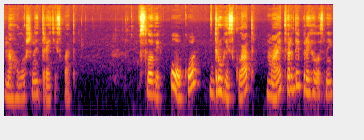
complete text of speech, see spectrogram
наголошений третій склад. В слові око другий склад має твердий приголосний.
